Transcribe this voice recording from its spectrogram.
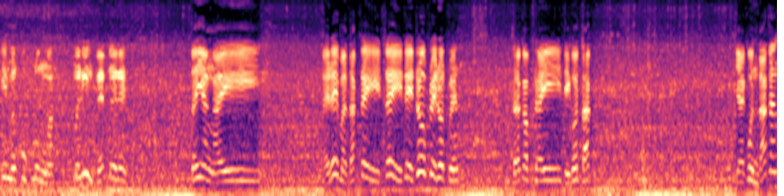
นิ่นมันปุกลงมามันหินเด็ดเลยเนี่ยแต่ยังไงไอ้ได้มาตักได้ได้ได้รอบได้รถเป็นแต่กับได้เด็กก็ตักแจกคนตักกัน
